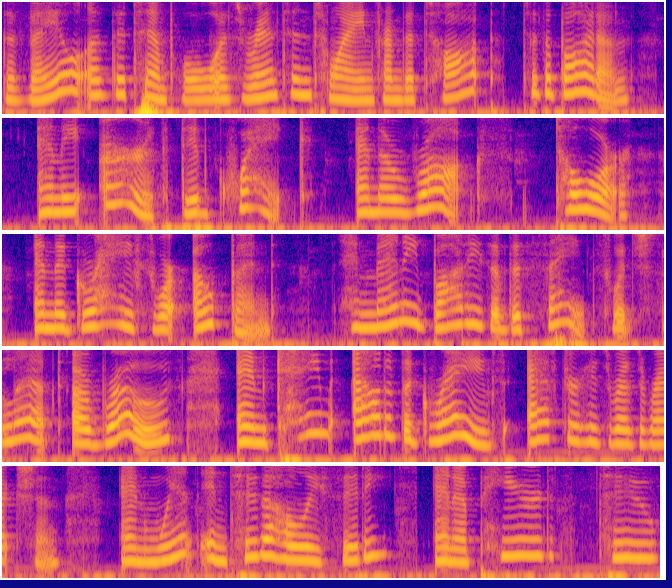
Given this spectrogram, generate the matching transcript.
the veil of the temple was rent in twain from the top to the bottom and the earth did quake, and the rocks tore, and the graves were opened. And many bodies of the saints which slept arose and came out of the graves after his resurrection, and went into the holy city and appeared to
